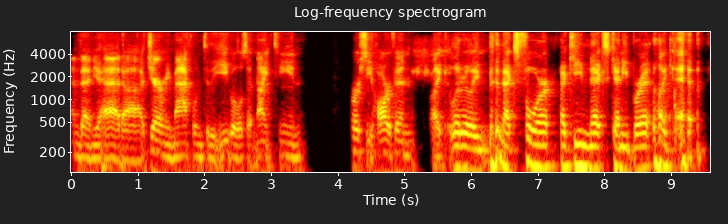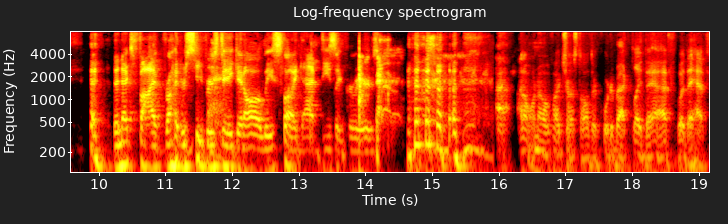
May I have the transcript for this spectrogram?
and then you had uh, Jeremy Maclin to the Eagles at 19. Percy Harvin, like literally the next four, Hakeem Nicks, Kenny Britt, like the next five wide receivers taken all at least like had decent careers. I, I don't know if I trust all their quarterback play they have. What they have,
